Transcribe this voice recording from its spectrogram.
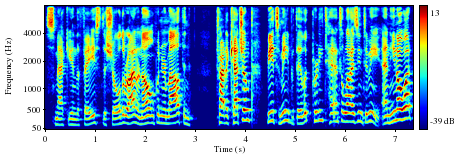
smack you in the face, the shoulder, I don't know, open your mouth and try to catch them. Beats me, but they look pretty tantalizing to me. And you know what?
